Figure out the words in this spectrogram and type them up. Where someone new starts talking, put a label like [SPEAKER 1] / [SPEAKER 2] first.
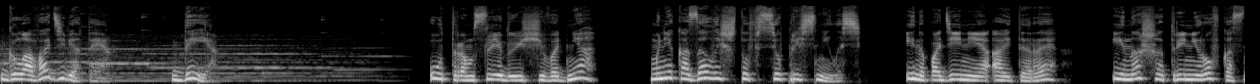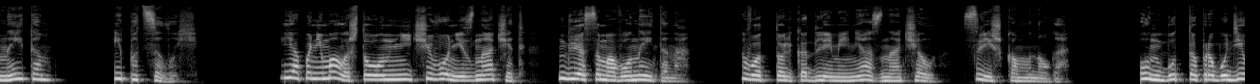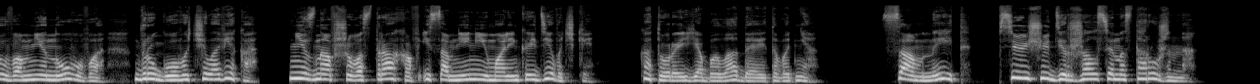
[SPEAKER 1] Глава 9. Дея. Утром следующего дня мне казалось, что все приснилось. И нападение Айтере, и наша тренировка с Нейтом, и поцелуй. Я понимала, что он ничего не значит для самого Нейтона. Вот только для меня значил слишком много. Он будто пробудил во мне нового, другого человека, не знавшего страхов и сомнений маленькой девочки, которой я была до этого дня. Сам Нейт все еще держался настороженно,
